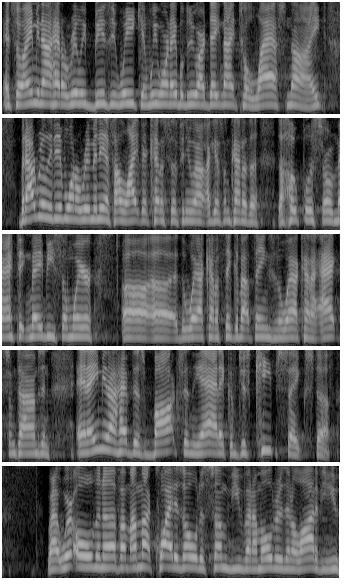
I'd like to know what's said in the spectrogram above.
And so Amy and I had a really busy week, and we weren't able to do our date night till last night. But I really did want to reminisce. I like that kind of stuff anyway. I guess I'm kind of the, the hopeless romantic, maybe somewhere, uh, uh, the way I kind of think about things and the way I kind of act sometimes. And, and Amy and I have this box in the attic of just keepsake stuff right? We're old enough. I'm, I'm, not quite as old as some of you, but I'm older than a lot of you.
